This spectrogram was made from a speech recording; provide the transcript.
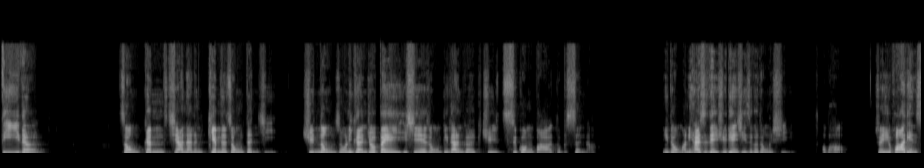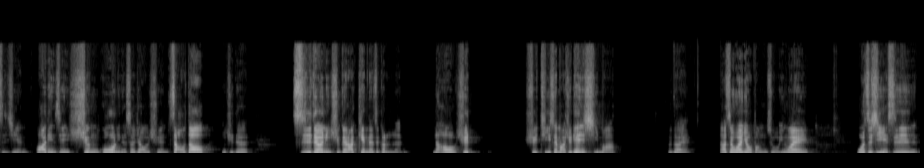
低的这种跟其他男人 game 的这种等级去弄的时候，你可能就被一些这种病态人格去吃光疤都不剩啊。你懂吗？你还是得去练习这个东西，好不好？所以花点时间，花点时间选过你的社交圈，找到你觉得值得你去跟他 game 的这个人，然后去去提升嘛，去练习嘛，对不对？那这会很有帮助，因为我自己也是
